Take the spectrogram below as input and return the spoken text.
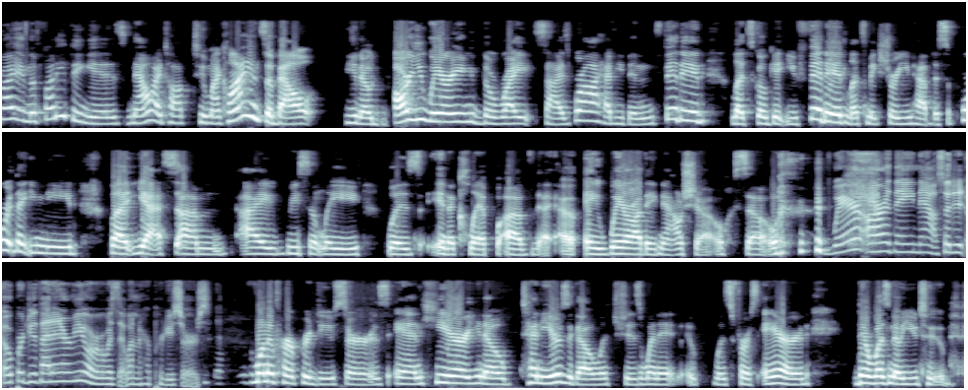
Right. And the funny thing is now I talk to my clients about you know, are you wearing the right size bra? Have you been fitted? Let's go get you fitted. Let's make sure you have the support that you need. But yes, um, I recently was in a clip of the, a, a Where Are They Now show. So, Where Are They Now? So, did Oprah do that interview or was it one of her producers? One of her producers. And here, you know, 10 years ago, which is when it, it was first aired, there was no YouTube.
